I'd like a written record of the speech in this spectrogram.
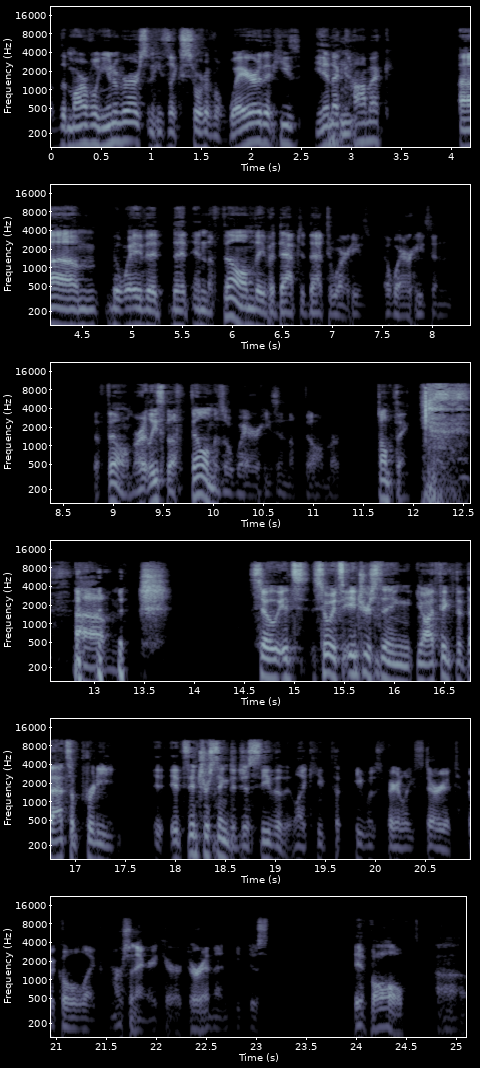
of the Marvel universe, and he's like sort of aware that he's in a Mhm. comic. Um, the way that that in the film they've adapted that to where he's aware he's in the film, or at least the film is aware he's in the film, or something. Um, so it's so it's interesting. You know, I think that that's a pretty. It- It's interesting to just see that like he he was fairly stereotypical like mercenary character, and then he just evolved. Uh,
